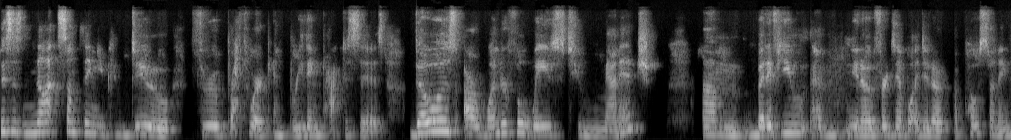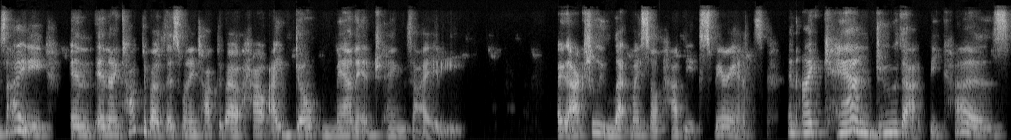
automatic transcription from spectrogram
This is not something you can do through breathwork and breathing practices. Those are wonderful ways to manage. Um, but if you have, you know, for example, I did a, a post on anxiety and, and I talked about this when I talked about how I don't manage anxiety. I actually let myself have the experience. And I can do that because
